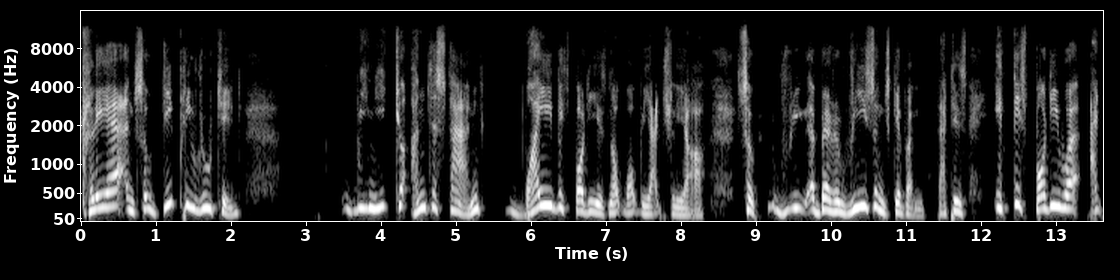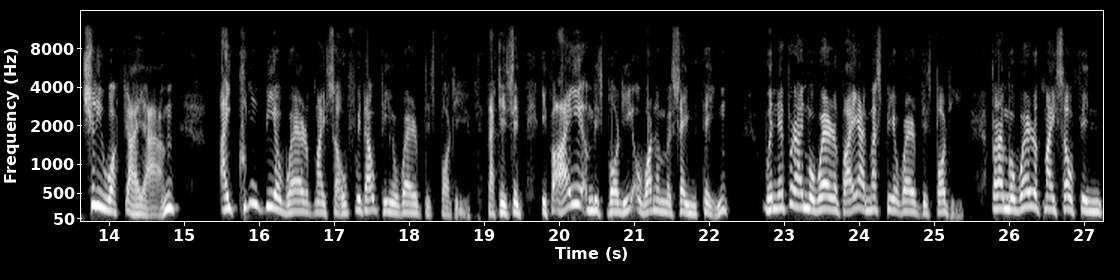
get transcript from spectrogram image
clear and so deeply rooted we need to understand why this body is not what we actually are. So re- uh, there are reasons given. That is, if this body were actually what I am, I couldn't be aware of myself without being aware of this body. That is, if, if I and this body are one and the same thing, whenever I'm aware of I, I must be aware of this body. But I'm aware of myself in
